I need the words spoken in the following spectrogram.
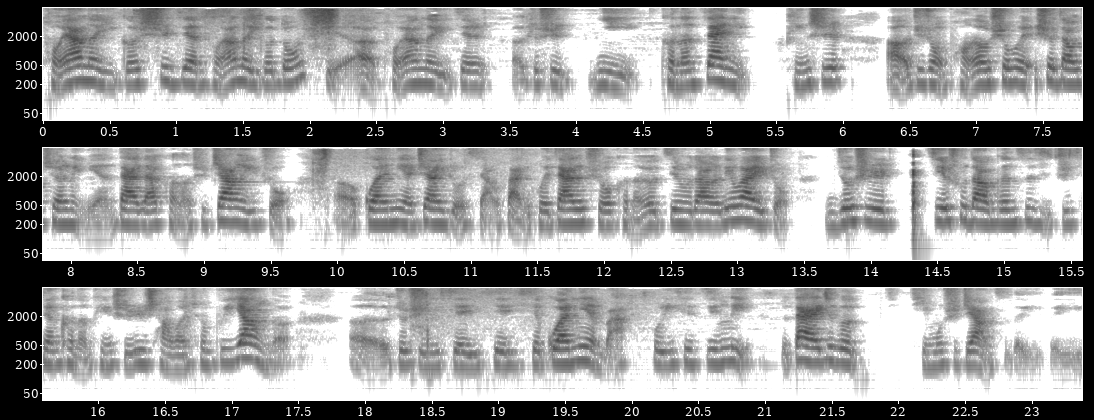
同样的一个事件，同样的一个东西，呃，同样的一件，呃，就是你可能在你平时呃这种朋友社会社交圈里面，大家可能是这样一种呃观念，这样一种想法。你回家的时候，可能又进入到了另外一种，你就是接触到跟自己之前可能平时日常完全不一样的，呃，就是一些一些一些观念吧，或一些经历，就大概这个。题目是这样子的一个意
